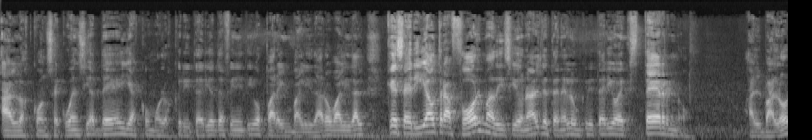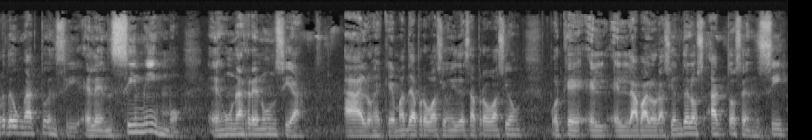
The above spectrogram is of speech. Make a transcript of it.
a las consecuencias de ellas como los criterios definitivos para invalidar o validar, que sería otra forma adicional de tener un criterio externo al valor de un acto en sí. El en sí mismo es una renuncia a los esquemas de aprobación y desaprobación, porque el, la valoración de los actos en sí,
